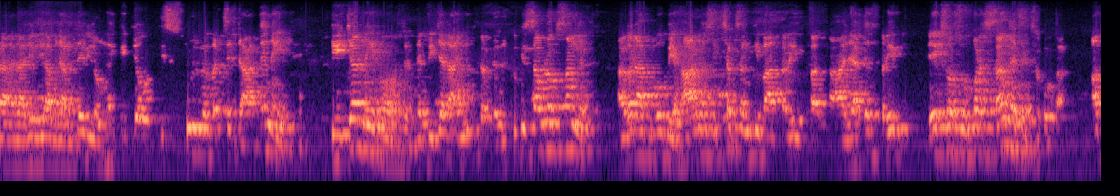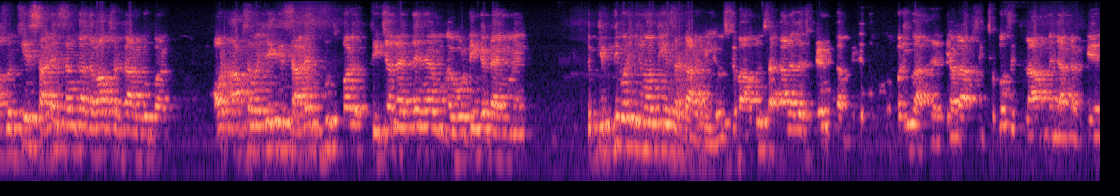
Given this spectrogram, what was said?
राजीव जी, आप जानते भी होंगे कि जो इस स्कूल में बच्चे जाते नहीं, टीचर नहीं पहुँचते थे टीचर राजनीति करते थे, क्योंकि सब लोग संघ अगर आपको बिहार में शिक्षक संघ की बात करी, कहा जाए तो करीब एक सौ से ऊपर संघ है शिक्षकों का। अब सोचिए, सारे संघ का दबाव सरकार के ऊपर। और आप समझिए कि सारे बूथ पर टीचर रहते हैं वोटिंग के टाइम में। तो कितनी बड़ी चुनौती है सरकार के लिए। उसके बावजूद सरकार अगर स्टूडेंट कर मिले तो बड़ी बात है कि अगर आप शिक्षकों से खिलाफ में जाकर के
